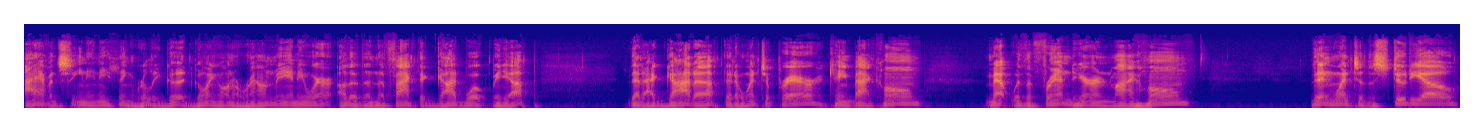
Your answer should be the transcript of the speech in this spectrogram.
I haven't seen anything really good going on around me anywhere other than the fact that God woke me up, that I got up, that I went to prayer, came back home, met with a friend here in my home, then went to the studio,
